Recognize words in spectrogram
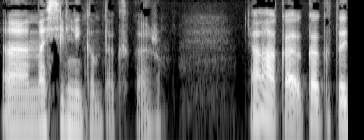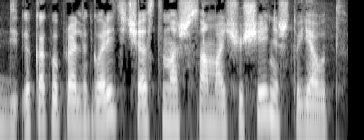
э, насильникам, так скажем. А, как, как, это, как вы правильно говорите, часто наше самоощущение, что я вот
